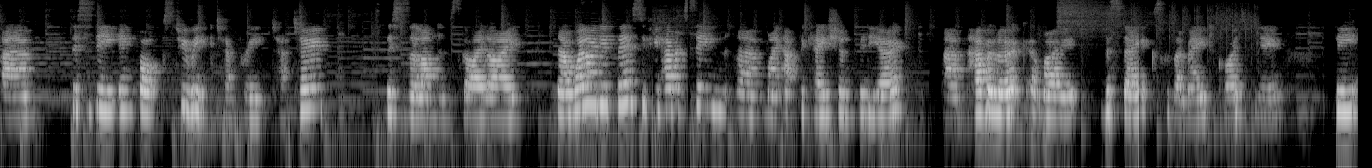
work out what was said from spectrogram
Um, this is the Inkbox two week temporary tattoo. This is a London skyline. Now when I did this, if you haven't seen uh, my application video, um, have a look at my mistakes because I made quite a few. The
